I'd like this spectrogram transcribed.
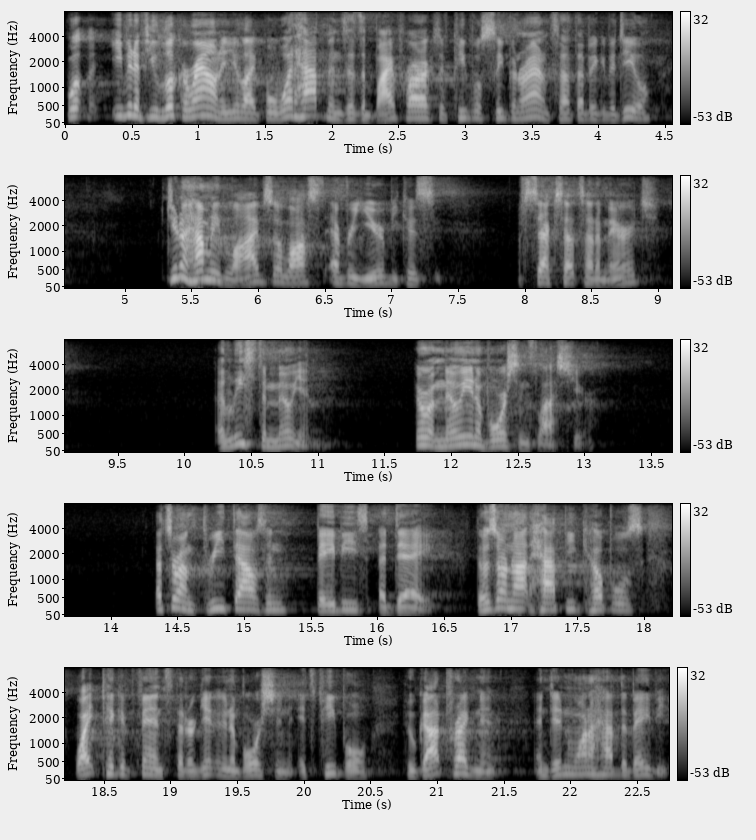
Well, even if you look around and you're like, well, what happens as a byproduct of people sleeping around? It's not that big of a deal. Do you know how many lives are lost every year because of sex outside of marriage? At least a million. There were a million abortions last year. That's around 3,000 babies a day. Those are not happy couples, white picket fence that are getting an abortion. It's people who got pregnant and didn't want to have the baby.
